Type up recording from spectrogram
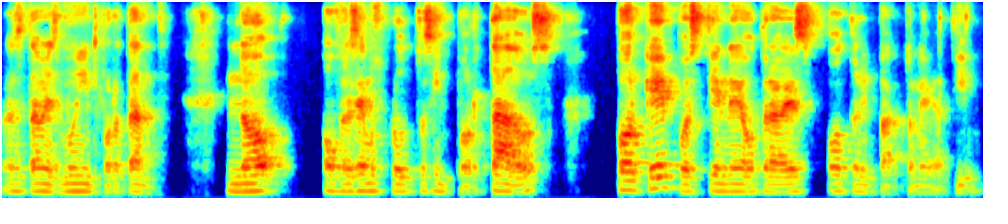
Eso también es muy importante. No ofrecemos productos importados porque pues tiene otra vez otro impacto negativo.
